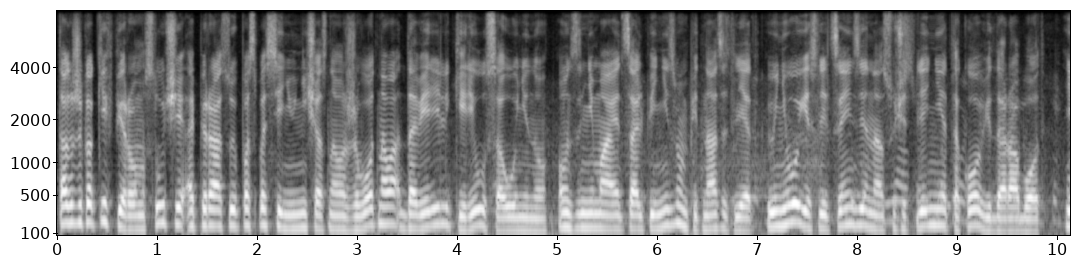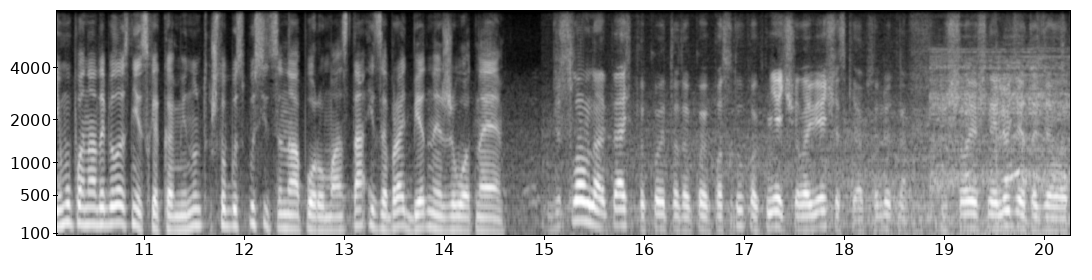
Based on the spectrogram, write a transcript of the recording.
Так же, как и в первом случае, операцию по спасению несчастного животного доверили Кириллу Саунину. Он занимается альпинизмом 15 лет, и у него есть лицензия на осуществление такого вида работ. Ему понадобилось несколько минут, чтобы спуститься на опору моста и забрать бедное животное. Безусловно, опять какой-то такой поступок нечеловеческий, абсолютно бесчеловечные люди это делают.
